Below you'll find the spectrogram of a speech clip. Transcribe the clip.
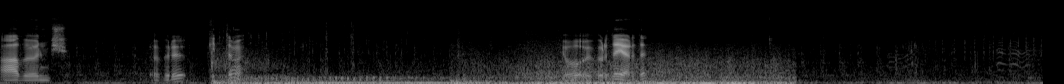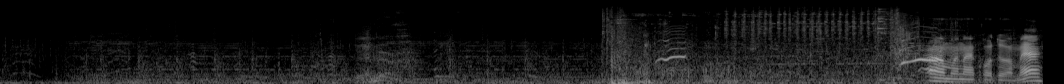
Abi ölmüş. Öbürü gitti mi? Yo öbürü de yerde. Amına kodum he.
